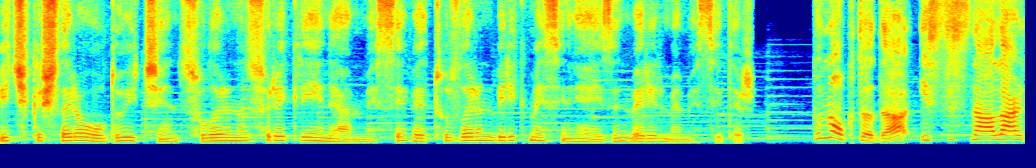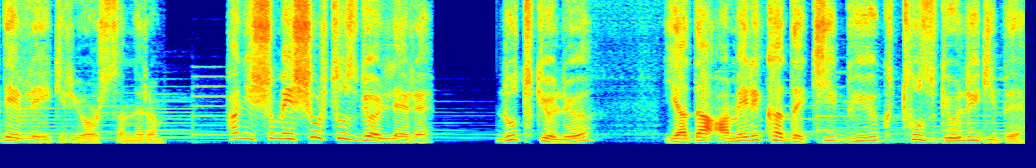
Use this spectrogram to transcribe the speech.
bir çıkışları olduğu için sularının sürekli yenilenmesi ve tuzların birikmesine izin verilmemesidir. Bu noktada istisnalar devreye giriyor sanırım. Hani şu meşhur tuz gölleri, Lut Gölü ya da Amerika'daki Büyük Tuz Gölü gibi.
